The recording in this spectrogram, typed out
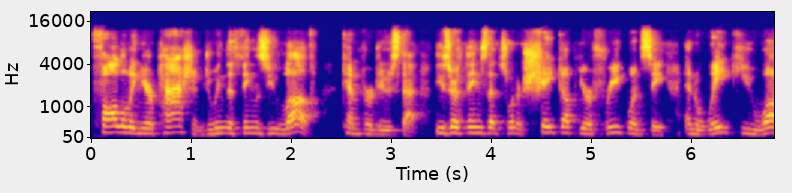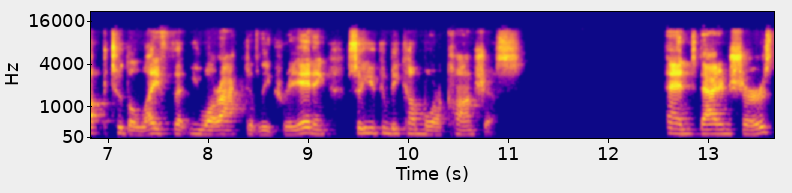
following your passion, doing the things you love can produce that. These are things that sort of shake up your frequency and wake you up to the life that you are actively creating so you can become more conscious. And that ensures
